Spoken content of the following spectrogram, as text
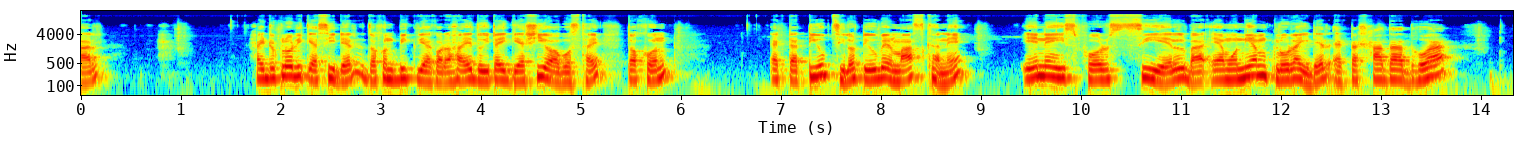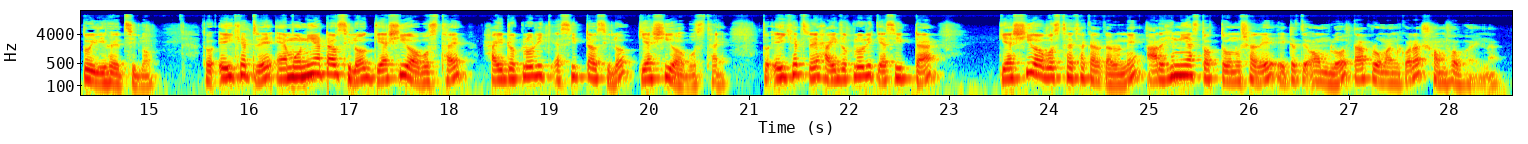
আর হাইড্রোক্লোরিক অ্যাসিডের যখন বিক্রিয়া করা হয় দুইটাই গ্যাসীয় অবস্থায়, তখন একটা টিউব ছিল, টিউবের মাঝখানে এনএইচ ফোর সিএল বা অ্যামোনিয়াম ক্লোরাইডের একটা সাদা ধোয়া তৈরি হয়েছিল। তো এই ক্ষেত্রে অ্যামোনিয়াটাও ছিল গ্যাসীয় অবস্থায়, হাইড্রোক্লোরিক অ্যাসিডটাও ছিল গ্যাসীয় অবস্থায়। তো এই ক্ষেত্রে হাইড্রোক্লোরিক অ্যাসিডটা গ্যাসীয় অবস্থায় থাকার কারণে আর্হেনিয়াস তত্ত্ব অনুসারে এটা যে অম্ল তা প্রমাণ করা সম্ভব হয় না।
